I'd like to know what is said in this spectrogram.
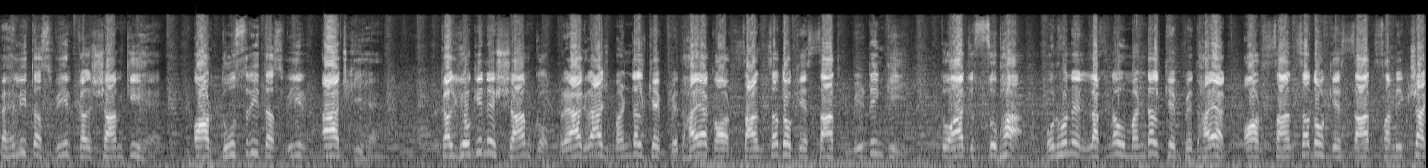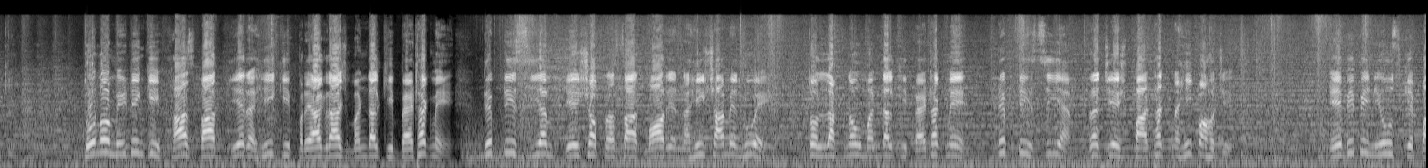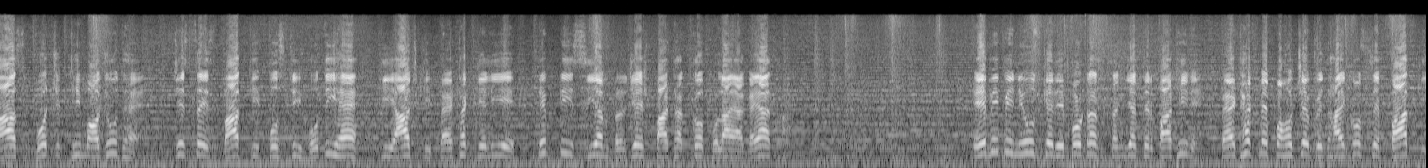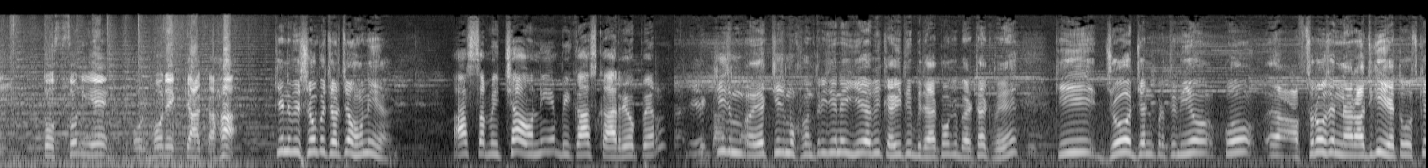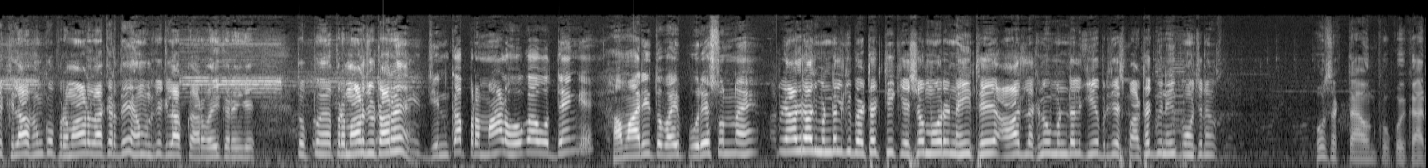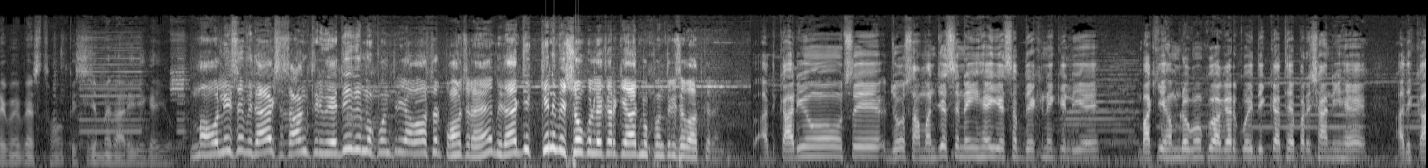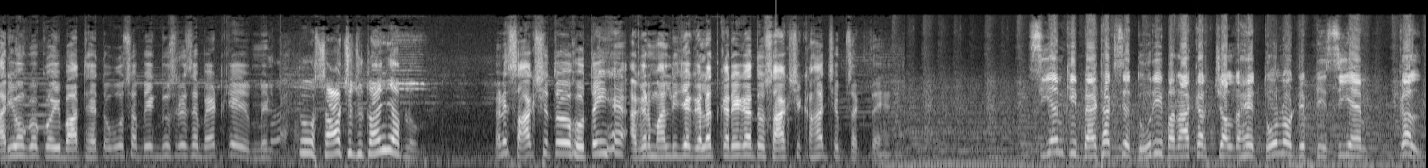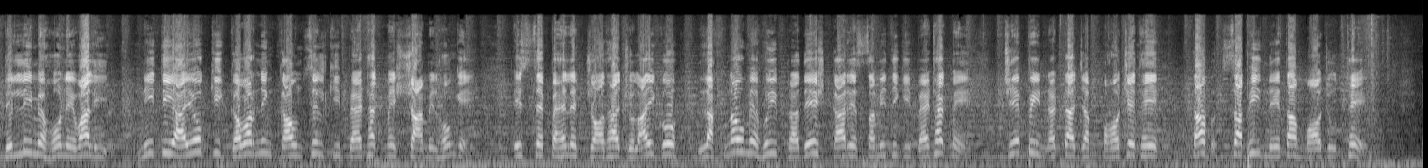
पहली तस्वीर कल शाम की है और दूसरी तस्वीर आज की है। कल योगी ने शाम को प्रयागराज मंडल के विधायक और सांसदों के साथ मीटिंग की तो आज सुबह उन्होंने लखनऊ मंडल के विधायक और सांसदों के साथ समीक्षा की। दोनों मीटिंग की खास बात ये रही कि प्रयागराज मंडल की बैठक में डिप्टी सीएम केशव प्रसाद मौर्य नहीं शामिल हुए तो लखनऊ मंडल की बैठक में डिप्टी सीएम ब्रजेश पाठक नहीं पहुँचे। एबीपी न्यूज़ के पास वो चिट्ठी मौजूद है, जिससे इस बात की पुष्टि होती है कि आज की बैठक के लिए डिप्टी सीएम ब्रजेश पाठक को बुलाया गया था। एबीपी न्यूज़ के रिपोर्टर संजय त्रिपाठी ने बैठक में पहुँचे विधायकों से बात की तो सुनिए उन्होंने क्या कहा। किन विषयों पर चर्चा होनी है? आज समीक्षा होनी है विकास कार्यों पर। एक चीज़ एक चीज़ मुख्यमंत्री जी ने ये अभी कही थी विधायकों की बैठक में कि जो जनप्रतिनिधियों को अफसरों से नाराज़गी है तो उसके खिलाफ हमको प्रमाण ला कर दे हम उनके खिलाफ कार्रवाई करेंगे। तो प्रमाण जुटा रहे हैं? जिनका प्रमाण होगा वो देंगे। हमारी तो भाई पूरे सुन रहे हैं। प्रयागराज मंडल की बैठक थी केशव मौर्य नहीं थे आज लखनऊ मंडल की है ब्रजेश पाठक भी नहीं पहुँच रहे हो सकता है उनको कोई कार्य में व्यस्त हो किसी ज़िम्मेदारी दी गई हो। माहौली से विधायक शशांक त्रिवेदी भी मुख्यमंत्री आवास पर पहुँच रहे हैं। विधायक जी किन विषयों को लेकर के आज मुख्यमंत्री से बात करेंगे? अधिकारियों से जो सामंजस्य नहीं है ये सब देखने के लिए बाकी हम लोगों को अगर कोई दिक्कत है परेशानी है अधिकारियों को कोई बात है तो वो सब एक दूसरे से बैठ के मिल तो साक्ष्य जुटाएँगे आप लोग? अरे साक्ष्य तो होते ही हैं। अगर मान लीजिए गलत करेगा तो साक्ष्य कहाँ छिप सकते हैं? सीएम की बैठक से दूरी बनाकर चल रहे दोनों डिप्टी सीएम कल दिल्ली में होने वाली नीति आयोग की गवर्निंग काउंसिल की बैठक में शामिल होंगे। इससे पहले 14 जुलाई को लखनऊ में हुई प्रदेश कार्य समिति की बैठक में जेपी नड्डा जब पहुँचे थे, तब सभी नेता मौजूद थे।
